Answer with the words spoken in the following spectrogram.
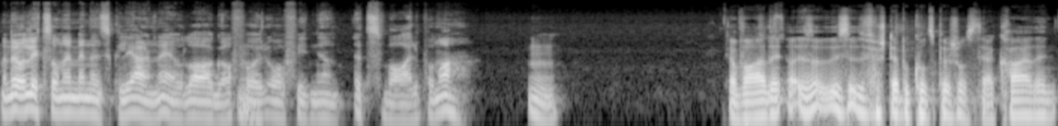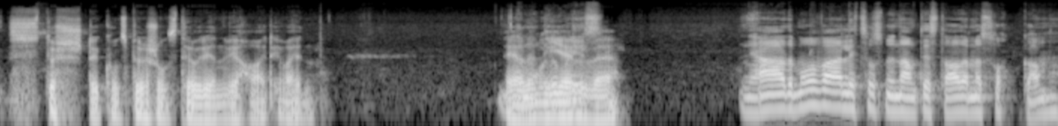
Men det er jo litt sånn, en menneskelig hjerne er jo laga for å finne et svar på noe. Ja, hva er det, altså, det første er på konspirasjonsteorier, hva er den største konspirasjonsteorien vi har i verden? Er det den bli Ja, det må være litt sånn som du nevnte i stad, det med sokkene.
